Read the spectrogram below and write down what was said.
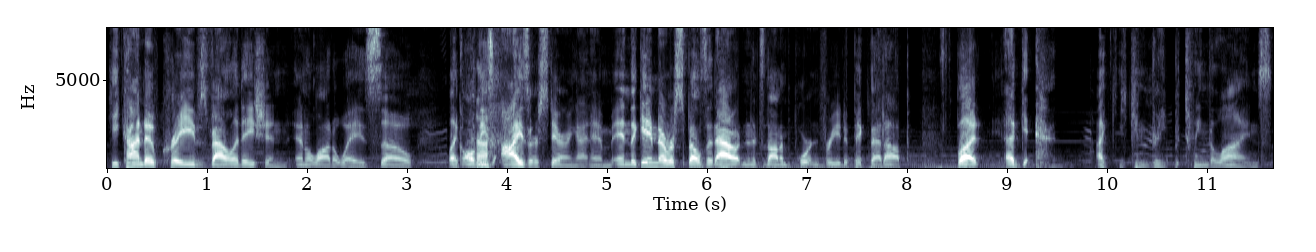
he kind of craves validation in a lot of ways. So, like, all these eyes are staring at him, and the game never spells it out, and it's not important for you to pick that up. But again, I, you can read between the lines,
